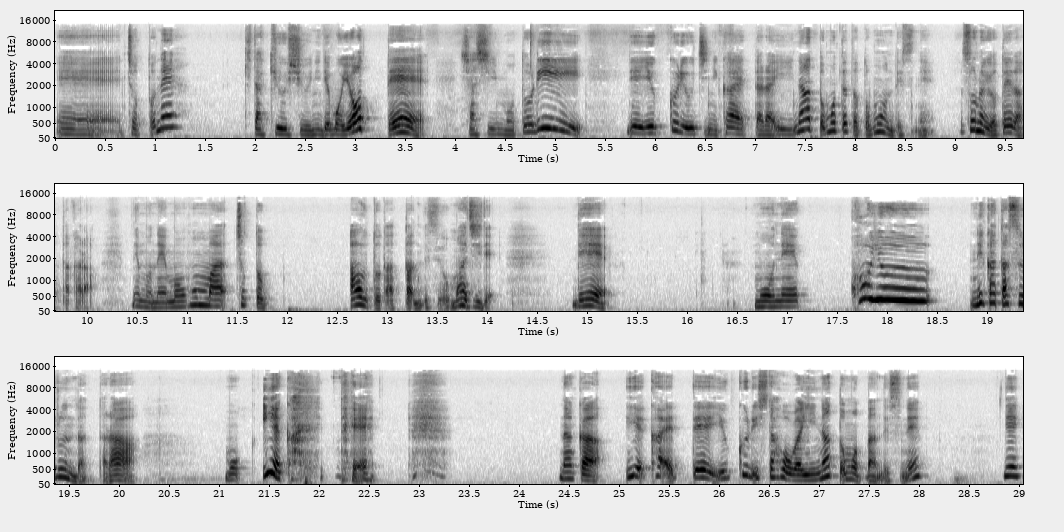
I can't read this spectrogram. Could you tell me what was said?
えー、ちょっとね北九州にでも寄って写真も撮りでゆっくり家に帰ったらいいなと思ってたと思うんですね。その予定だったから。でもねもうほんまちょっとアウトだったんですよ。マジで。でもうねこういう寝方するんだったらもう家帰って なんか家帰ってゆっくりした方がいいなと思ったんですね。で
